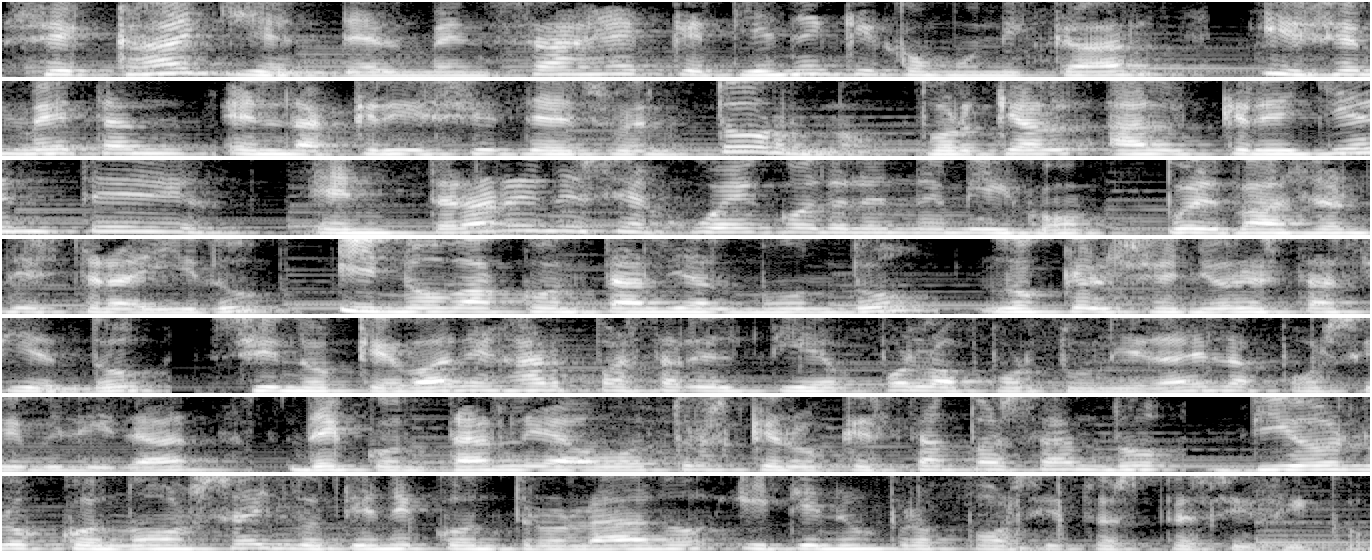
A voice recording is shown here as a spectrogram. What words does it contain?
se callen del mensaje que tienen que comunicar y se metan en la crisis de su entorno. Porque al, creyente entrar en ese juego del enemigo, pues va a ser distraído y no va a contarle al mundo lo que el Señor está haciendo, sino que va a dejar pasar el tiempo, la oportunidad y la posibilidad de contarle a otros que lo que está pasando Dios lo conoce y lo tiene controlado y tiene un propósito específico.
